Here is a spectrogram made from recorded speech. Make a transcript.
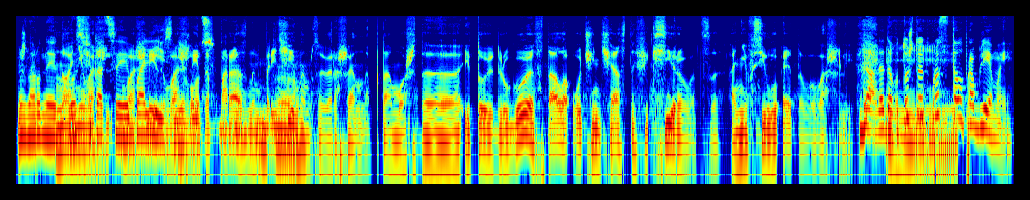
международной Но классификации вошли, болезней. Вошли, вошли вот. по разным причинам да. совершенно, потому что и то, и другое стало очень часто фиксироваться. Они в силу этого вошли. Да, да, да. И... Вот то, что это просто стало проблемой.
